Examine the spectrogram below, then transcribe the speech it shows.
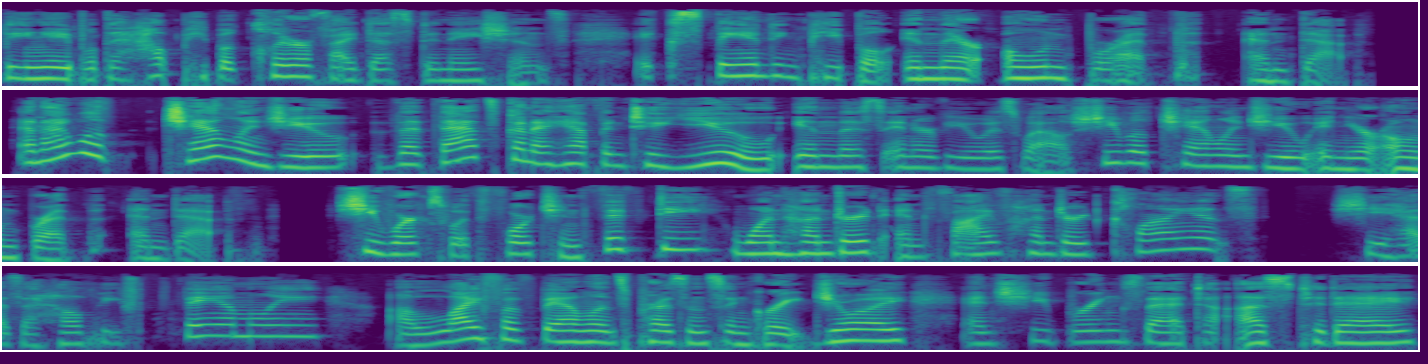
being able to help people clarify destinations, expanding people in their own breadth and depth. And I will challenge you that that's going to happen to you in this interview as well. She will challenge you in your own breadth and depth. She works with Fortune 50, 100, and 500 clients. She has a healthy family, a life of balance, presence, and great joy. And she brings that to us today.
